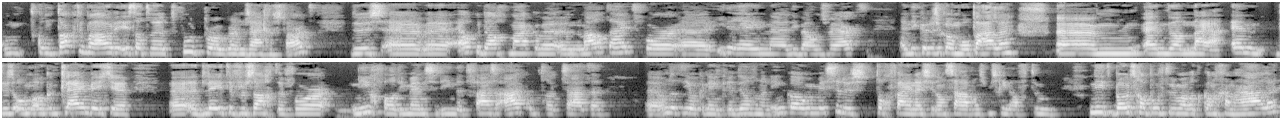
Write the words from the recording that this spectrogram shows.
om het contact te behouden, is dat we het food program zijn gestart. Dus we, elke dag maken we een maaltijd voor iedereen die bij ons werkt. En die kunnen ze komen ophalen. Um, en dan, nou ja, en dus om ook een klein beetje het leed te verzachten voor in ieder geval die mensen die in het fase A-contract zaten omdat die ook in één keer een deel van hun inkomen missen. Dus toch fijn als je dan s'avonds misschien af en toe niet boodschappen hoeft te doen, maar wat kan gaan halen.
